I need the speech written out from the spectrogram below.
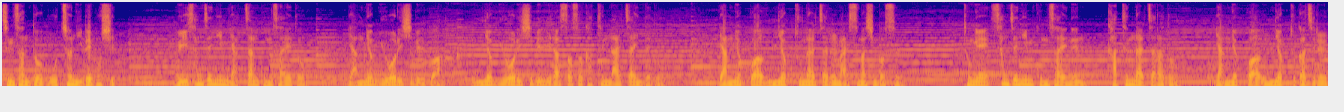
증산도 5250. 위 상제님 약장 공사에도 양력 6월 20일과 음력 6월 20일이라 써서 같은 날짜인데도 양력과 음력 두 날짜를 말씀하신 것을 통해 상제님 공사에는 같은 날짜라도 양력과 음력 두 가지를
